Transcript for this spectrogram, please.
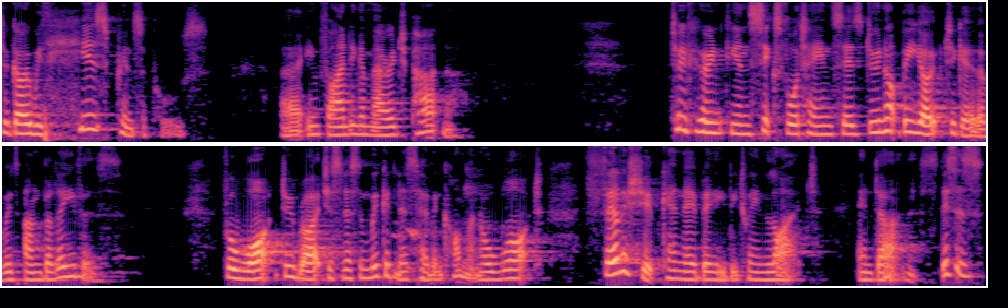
to go with His principles uh, in finding a marriage partner? 2 Corinthians 6:14 says, "Do not be yoked together with unbelievers." For what do righteousness and wickedness have in common? Or what fellowship can there be between light and darkness? This is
